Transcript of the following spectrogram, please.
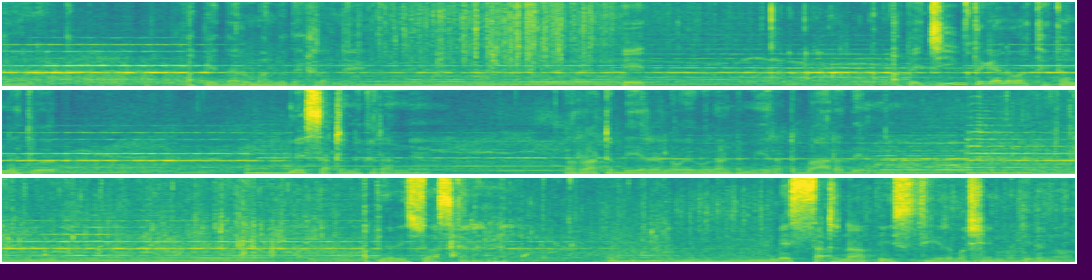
ගානක් අපේ දරුමල්ලු දැකරන්නේ. ඒත් අපේ ජීවිත ගැනවත් හිතන්න ඇතුව මේ සටන කරන්නේ. රට බේරල ඔයගොලන්ට මේ රට බාර දෙන්න. අප විශ්වාස් කරන්න. මේ සටන අපි ස්තීර වශයෙන්ම දිනනවා.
